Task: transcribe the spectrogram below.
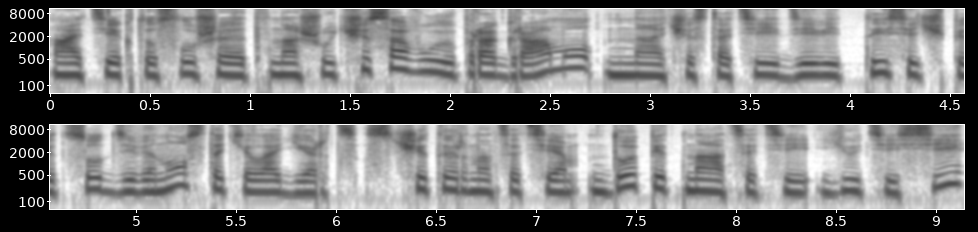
А те, кто слушает нашу часовую программу на частоте 9590 кГц с 14 до 15 UTC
